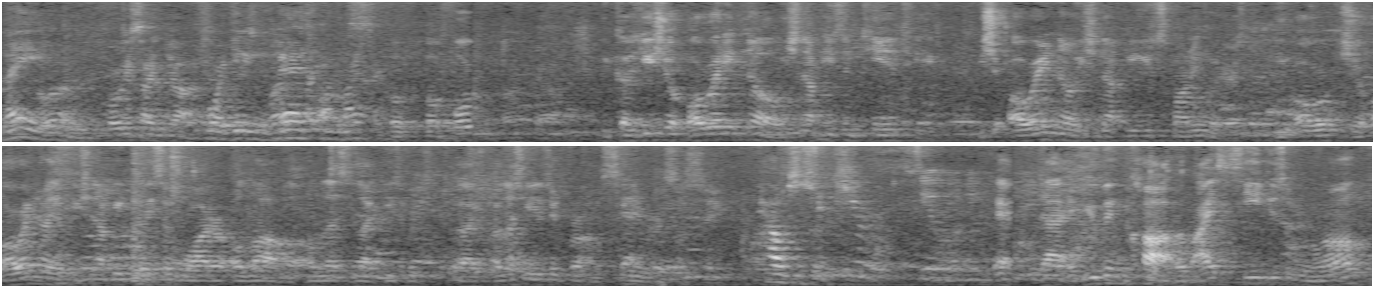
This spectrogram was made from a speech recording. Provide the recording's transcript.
blamed Hold before we start Josh. for getting banned on life. Be- Before, because you should already know you should not be using TNT. You should already know you should not be using spawning withers. You already should already know you should not be placing water or lava unless you like for, like unless you're using it for um, cinder or something. Houses. If, that if you've been caught, or if I see you do something wrong,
